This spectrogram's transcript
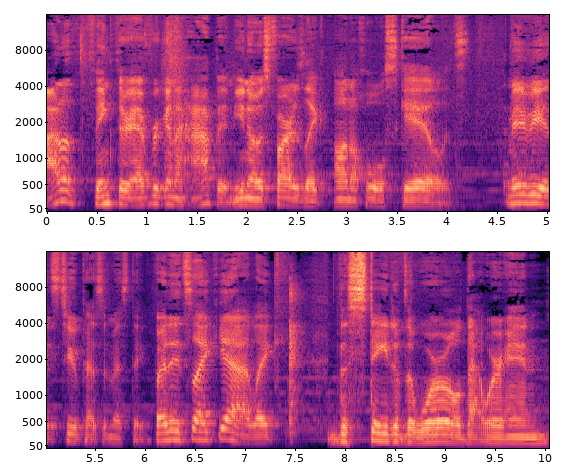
I don't think they're ever to happen. You know, as far as like on a whole scale, it's maybe it's too pessimistic, but it's like, yeah, like the state of the world that we're in,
